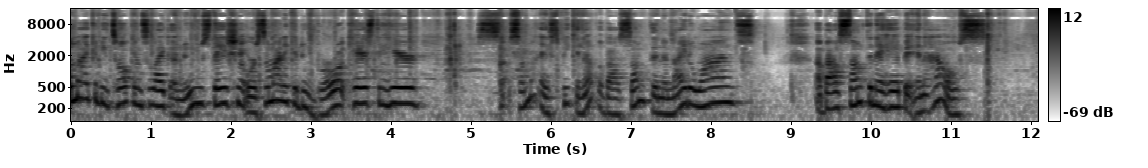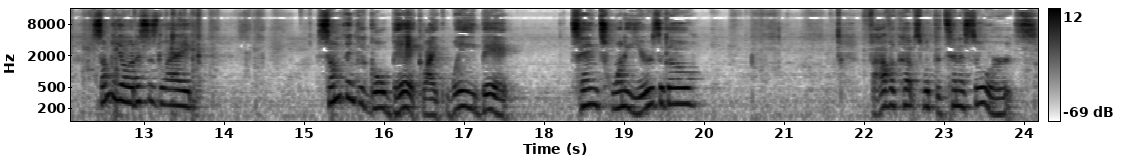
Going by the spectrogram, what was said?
Somebody could be talking to like a news station or somebody could do broadcasting here. So, somebody speaking up about something. The Knight of Wands. About something that happened in the house. Some of y'all, this is like something could go back, like way back, 10, 20 years ago. Five of Cups with the Ten of Swords.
